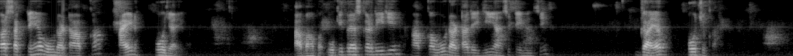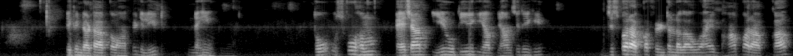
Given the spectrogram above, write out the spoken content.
कर सकते हैं। वो डाटा आपका हाइड हो जाएगा। आप वहाँ पर ओके प्रेस कर दीजिए। आपका वो डाटा देखिए, यहाँ से टेबल से गायब हो चुका लेकिन डाटा आपका वहाँ पे डिलीट नहीं हुआ। तो उसको हम पहचान ये होती है कि आप ध्यान से देखिए, जिस पर आपका फ़िल्टर लगा हुआ है, वहाँ पर आपका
